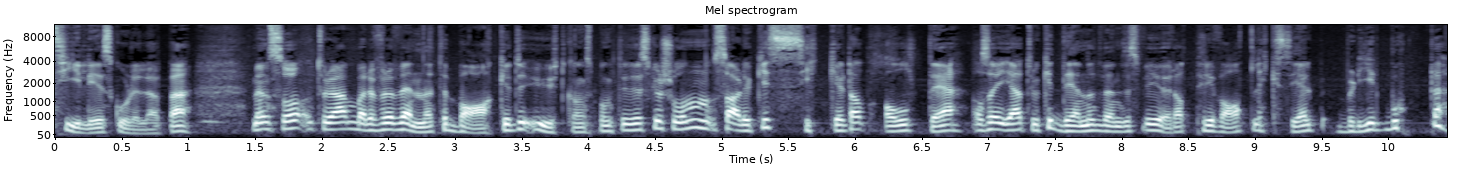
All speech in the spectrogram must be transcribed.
tidlig i skoleløpet. Men så tror jeg, bare for å vende tilbake til utgangspunktet i diskusjonen, så er det jo ikke sikkert at alt det altså Jeg tror ikke det nødvendigvis vil gjøre at privat leksehjelp blir borte.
